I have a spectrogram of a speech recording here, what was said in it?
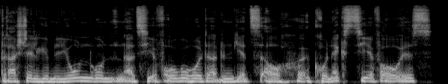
dreistellige Millionenrunden als CFO geholt hat und jetzt auch Chronext CFO ist.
